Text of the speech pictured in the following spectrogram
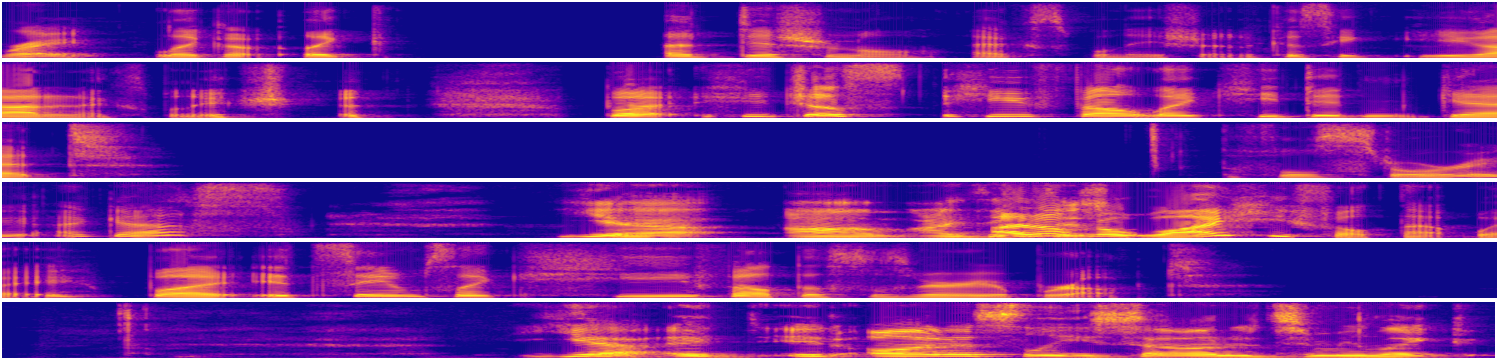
Right. Like a like additional explanation because he he got an explanation. but he just he felt like he didn't get the full story, I guess. Yeah. Um, I think I don't this- know why he felt that way, but it seems like he felt this was very abrupt. Yeah, it, it honestly sounded to me like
